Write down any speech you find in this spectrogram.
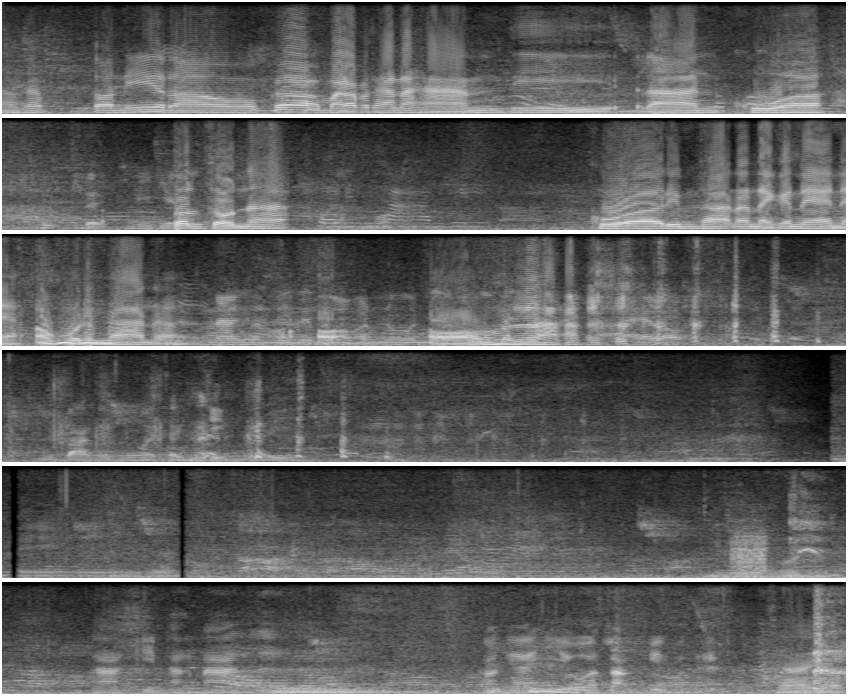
นะครับ ตอนนี้เราก็มารับประทานอาหารที่ร้านครัวต้นสนนะฮะ ครัวริมทานอันไหนกันแน่เนี่ยเอาครัวริมทานเหรอนั่งกันไม่บอกกันนู้นอ๋อมันหลากมีบางในงัวจริงๆเลยน่ากินทั้งนั้นเลยตอนนี้หิวอะสั่งกินมันเนี่ยใช่ครับ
